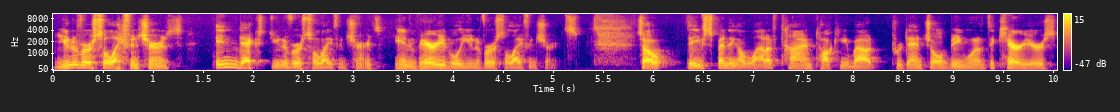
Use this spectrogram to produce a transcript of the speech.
universal life insurance, indexed universal life insurance, and variable universal life insurance. So Dave's spending a lot of time talking about Prudential being one of the carriers,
